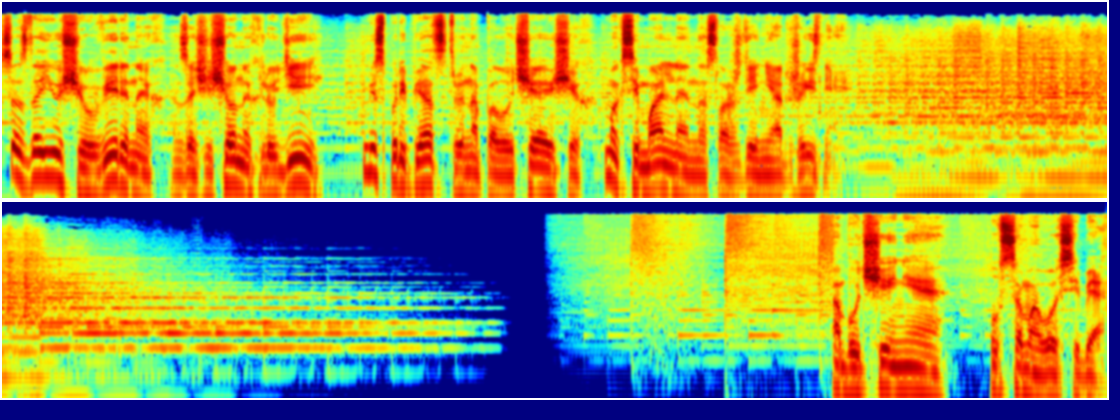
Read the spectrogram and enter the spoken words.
создающей уверенных, защищенных людей, беспрепятственно получающих максимальное наслаждение от жизни. Обучение у самого себя.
